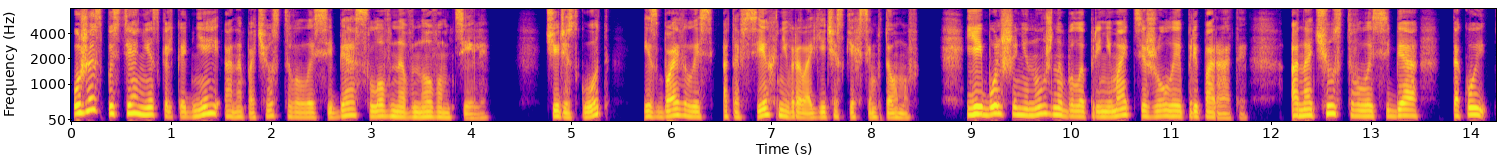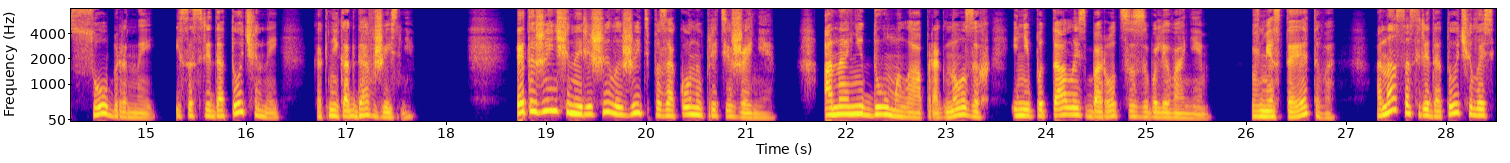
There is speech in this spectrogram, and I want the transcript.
Уже спустя несколько дней она почувствовала себя словно в новом теле. Через год избавилась ото всех неврологических симптомов. Ей больше не нужно было принимать тяжелые препараты. Она чувствовала себя такой собранной и сосредоточенной, как никогда в жизни. Эта женщина решила жить по закону притяжения. Она не думала о прогнозах и не пыталась бороться с заболеванием. Вместо этого она сосредоточилась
